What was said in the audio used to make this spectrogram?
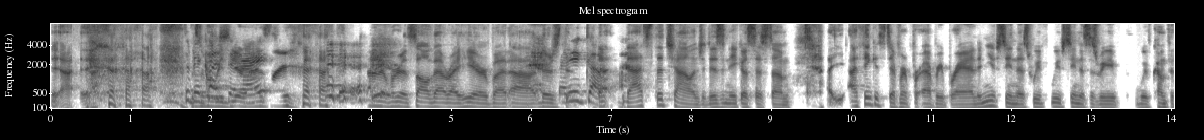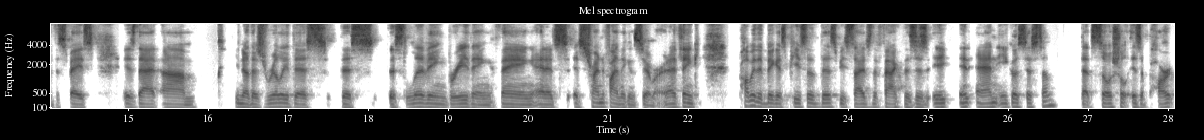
Yeah. it's a big question, right? I don't know if we're going to solve that right here, but uh, there's the, that, that's the challenge. It is an ecosystem. I, I, think it's different for every brand, and you've seen this. We've we've seen this as we we've come through the space. Is that um, you know there's really this this this living breathing thing and it's it's trying to find the consumer and i think probably the biggest piece of this besides the fact this is an ecosystem that social is a part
